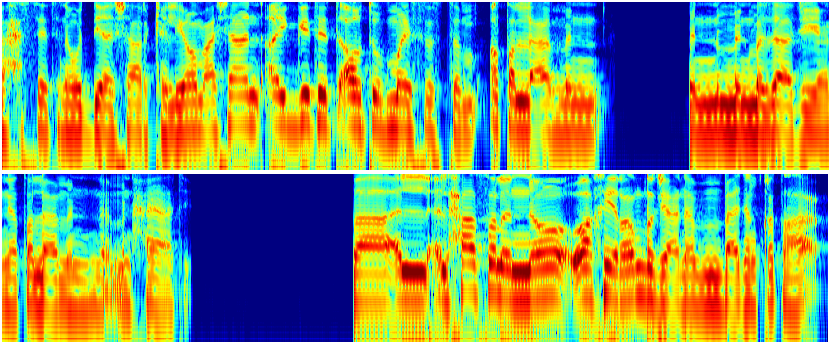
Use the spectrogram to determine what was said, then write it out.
فحسيت إني ودي أشاركه اليوم عشان I get it out of my system أطلعه من من من مزاجي يعني أطلعه من من حياتي. فالحاصل إنه وأخيرا رجعنا من بعد انقطاع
